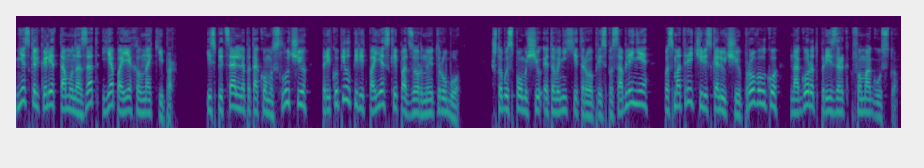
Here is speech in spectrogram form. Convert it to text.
Несколько лет тому назад я поехал на Кипр и специально по такому случаю прикупил перед поездкой подзорную трубу, чтобы с помощью этого нехитрого приспособления посмотреть через колючую проволоку на город-призрак Фомагусту.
